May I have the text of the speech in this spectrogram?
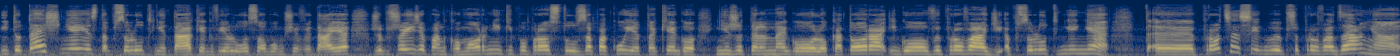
i to też nie jest absolutnie tak, jak wielu osobom się wydaje, że przyjdzie pan komornik i po prostu zapakuje takiego nierzetelnego lokatora i go wyprowadzi. Absolutnie nie. E, Proces jakby przeprowadzania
